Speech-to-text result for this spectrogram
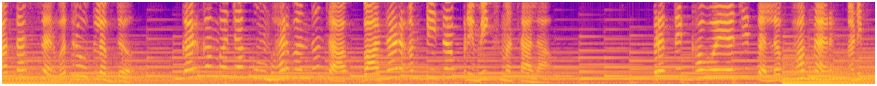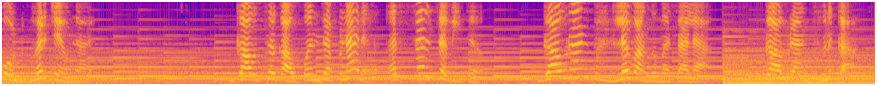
आता सर्वत्र उपलब्ध. करकंबाच्या कुंभार बंधूंचा बाजार आमटीचा प्रिमिक्स मसाला. प्रत्येक खवय्याची तलब भागणार आणि पोटभर जेवणार. गावचं गावपण जपणार अस्सल चवीचं. गावरान भरलं वांग मसाला. गावरान झुणका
